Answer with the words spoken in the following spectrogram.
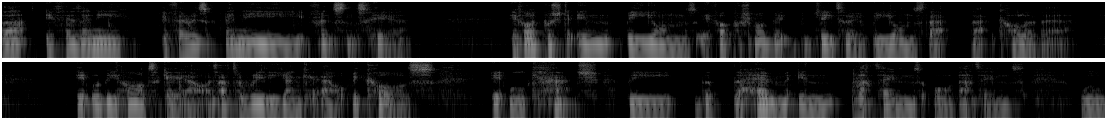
that if there's any if there is any, for instance here, if I pushed it in beyond, if I push my G2 beyond that, that collar there, it would be hard to get it out. I'd have to really yank it out because it will catch the, the, the hem in that end or that end will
